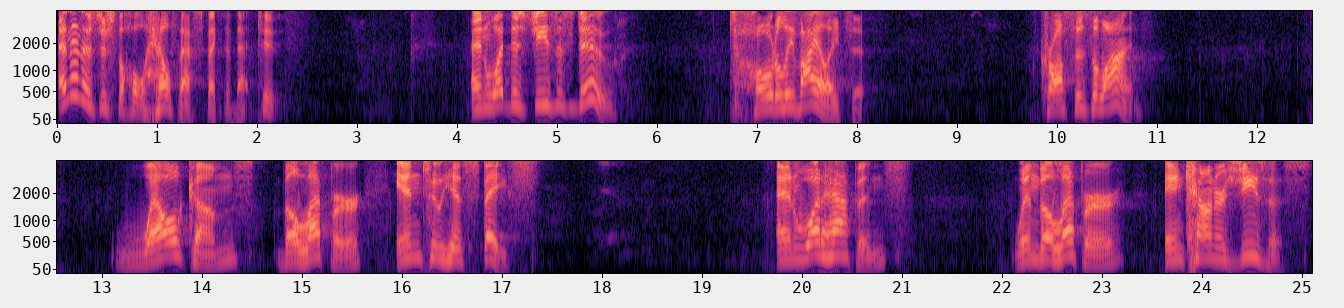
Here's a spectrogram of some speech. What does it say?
And then there's just the whole health aspect of that, too. And what does Jesus do? Totally violates it, crosses the line, welcomes the leper into his space. And what happens? When the leper encounters Jesus.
